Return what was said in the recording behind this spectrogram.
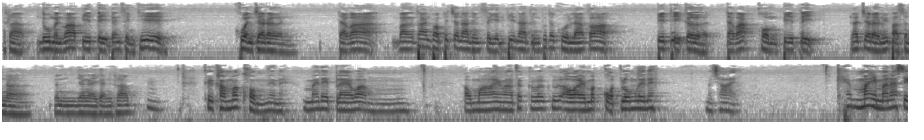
นะครับดูเหมือนว่าปีติเป็นสิ่งที่ควรเจริญ แต่ว่าบางท่านพอพิจารณาถึงศีลพิจารณาถึงพุทธคุณแล้วก็ปีติเกิด แต่ว่าข่มปีติแล้วเจริญวิปัสสนามันยังไงกันครับคือคำว่าข่มเนี่ยนะไม่ได้แปลว่าเอาไม้มาถ้าคือเอาอะไรมากดลงเลยเนี่ยไม่ใช่ แค่ไม่มนสิ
